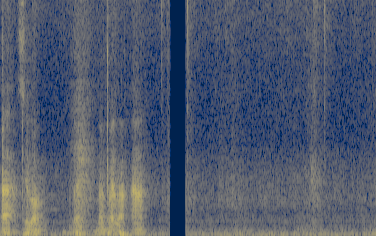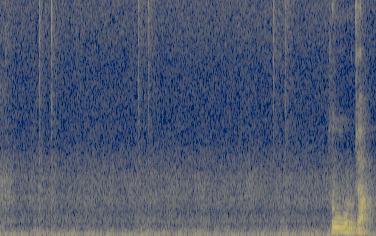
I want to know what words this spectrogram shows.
À xin lỗi. Đây nó phải là a, thu vùng chọn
